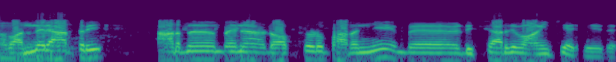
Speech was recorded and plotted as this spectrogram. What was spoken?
അപ്പൊ അന്ന് രാത്രി അവിടുന്ന് പിന്നെ ഡോക്ടറോട് പറഞ്ഞ് ഡിസ്ചാർജ് വാങ്ങിക്കുക ചെയ്ത്.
